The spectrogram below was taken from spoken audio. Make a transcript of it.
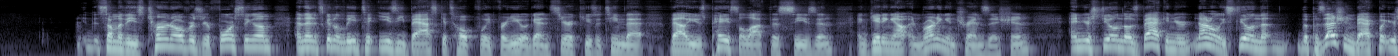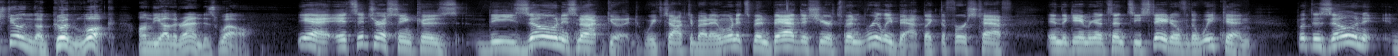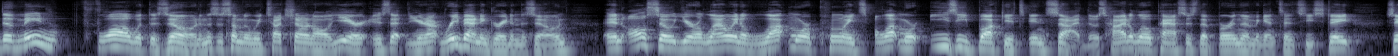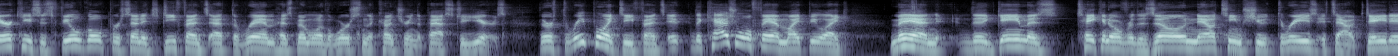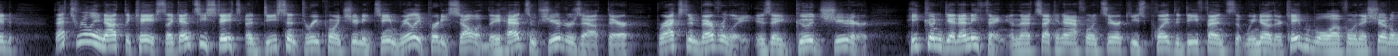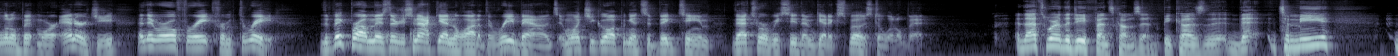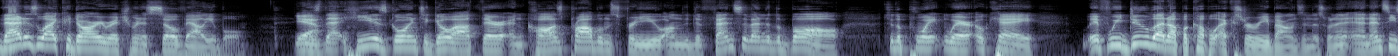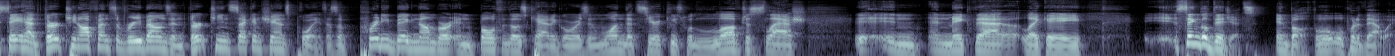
some of these turnovers, you're forcing them, and then it's going to lead to easy baskets, hopefully, for you. Again, Syracuse, a team that values pace a lot this season and getting out and running in transition, and you're stealing those back, and you're not only stealing the, the possession back, but you're stealing a good look on the other end as well. Yeah, it's interesting because the zone is not good. We've talked about it. And when it's been bad this year, it's been really bad, like the first half in the game against NC State over the weekend. But the zone, the main flaw with the zone, and this is something we touched on all year, is that you're not rebounding great in the zone. And also, you're allowing a lot more points, a lot more easy buckets inside. Those high to low passes that burn them against NC State. Syracuse's field goal percentage defense at the rim has been one of the worst in the country in the past two years. Their three point defense, it, the casual fan might be like, man, the game has taken over the zone. Now teams shoot threes. It's outdated. That's really not the case. Like NC State's a decent three point shooting team, really pretty solid. They had some shooters out there. Braxton Beverly is a good shooter. He couldn't get anything in that second half when Syracuse played the defense that we know they're capable of when they showed a little bit more energy, and they were 0 for 8 from 3. The big problem is they're just not getting a lot of the rebounds, and once you go up against a big team, that's where we see them get exposed a little bit. And that's where the defense comes in because th- that to me, that is why Kadari Richmond is so valuable. Yeah. Is that he is going to go out there and cause problems for you on the defensive end of the ball to the point where, okay, if we do let up a couple extra rebounds in this one, and NC State had 13 offensive rebounds and 13 second chance points, that's a pretty big number in both of those categories, and one that Syracuse would love to slash in and make that uh, like a single digits in both. We'll, we'll put it that way.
